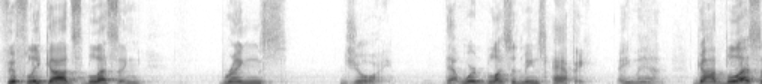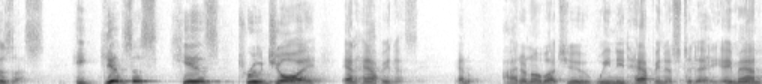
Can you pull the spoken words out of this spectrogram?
Fifthly, God's blessing brings joy. That word blessed means happy. Amen. God blesses us, He gives us His true joy and happiness. And I don't know about you, we need happiness today. Amen.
